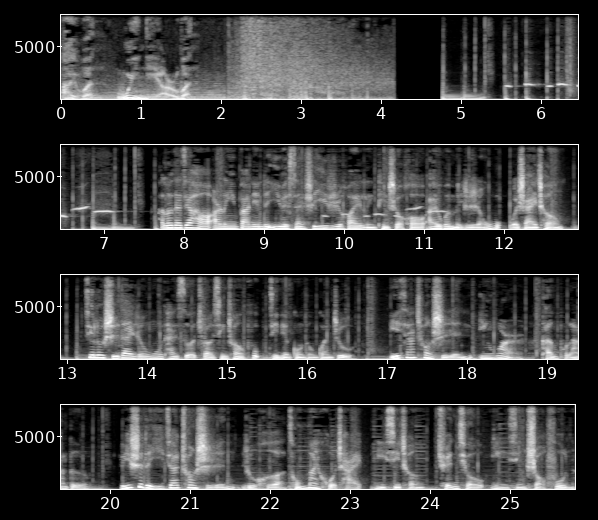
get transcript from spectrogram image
爱问为你而问。Hello，大家好，二零一八年的一月三十一日，欢迎聆听《守候爱问每日人物》，我是爱成，记录时代人物，探索创新创富。今天共同关注宜家创始人英瓦尔·坎普拉德离世的宜家创始人如何从卖火柴逆袭成全球隐形首富呢？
